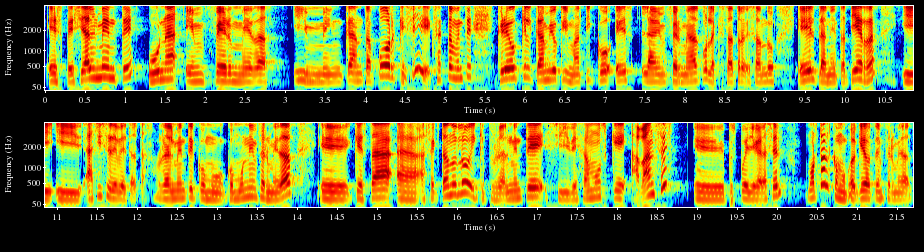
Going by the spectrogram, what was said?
especialmente una enfermedad. Y me encanta porque sí, exactamente, creo que el cambio climático es la enfermedad por la que está atravesando el planeta Tierra y, y así se debe tratar, realmente como, como una enfermedad eh, que está ah, afectándolo y que pues realmente si dejamos que avance, eh, pues puede llegar a ser mortal como cualquier otra enfermedad.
